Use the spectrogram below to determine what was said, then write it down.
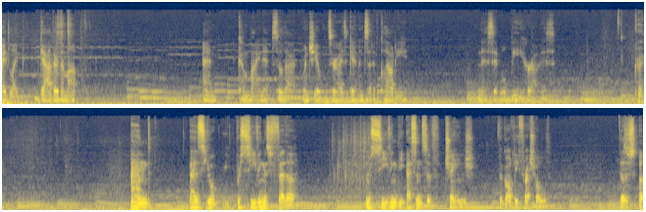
I'd like gather them up and combine it so that when she opens her eyes again, instead of cloudiness, it will be her eyes. Okay. And as you're receiving this feather, receiving the essence of change, the godly threshold, there's a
